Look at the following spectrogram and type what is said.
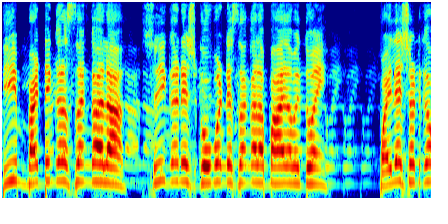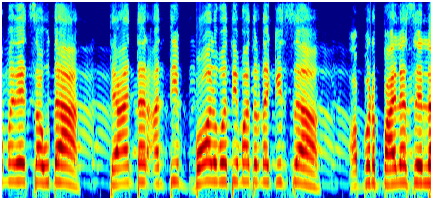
टीम बॅटिंग करत संघाला. श्री गणेश गोवंडे संघाला पाहायला मिळतोय. पहिल्या षटकामध्ये चौदा. त्यानंतर अंतिम बॉल वरती मात्र नक्कीच आपण पाहिलं असेल.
